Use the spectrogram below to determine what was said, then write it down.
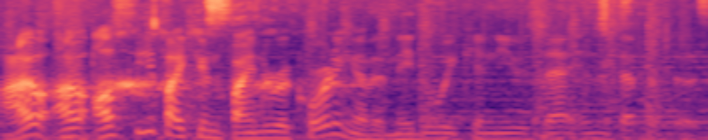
I'll, I'll, I'll see if I can find a recording of it. Maybe we can use that in this episode.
